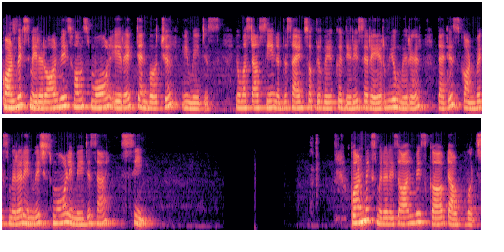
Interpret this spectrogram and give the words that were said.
Convex mirror always forms small, erect and virtual images. You must have seen at the sides of the vehicle there is a rear view mirror that is convex mirror in which small images are seen. Convex mirror is always curved outwards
